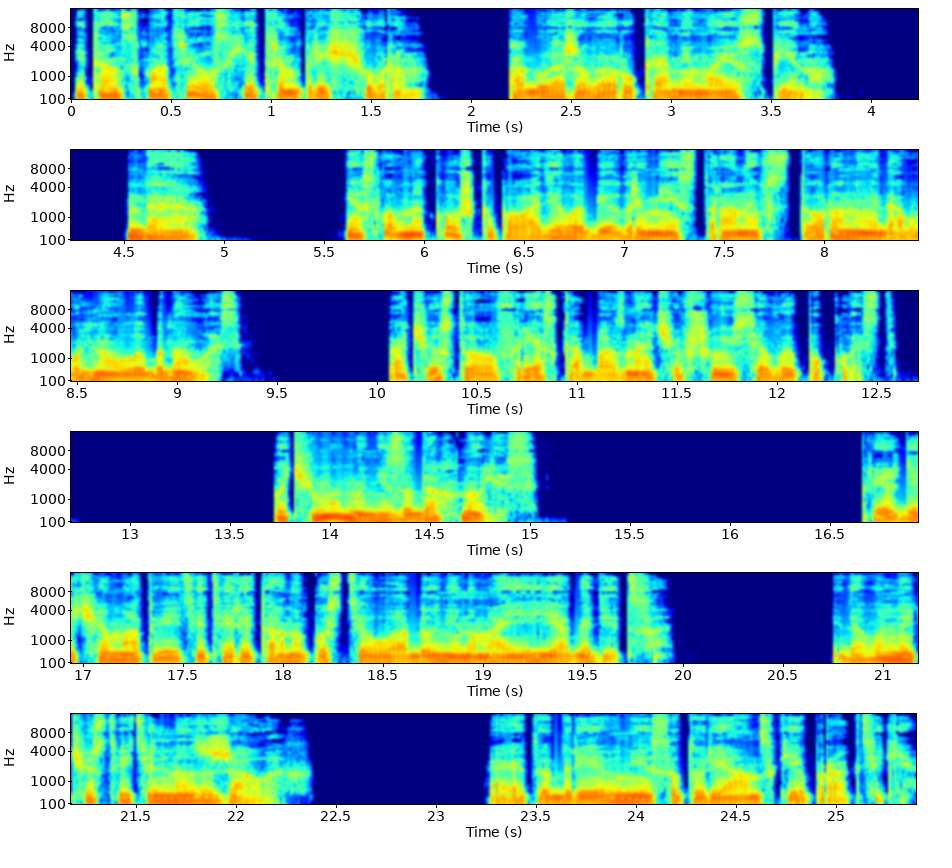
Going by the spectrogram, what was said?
Итан смотрел с хитрым прищуром, поглаживая руками мою спину. «Да». Я словно кошка поводила бедрами из стороны в сторону и довольно улыбнулась, почувствовав резко обозначившуюся выпуклость. «Почему мы не задохнулись?» Прежде чем ответить, Ритан опустил ладони на мои ягодицы и довольно чувствительно сжал их. А это древние сатурианские практики.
